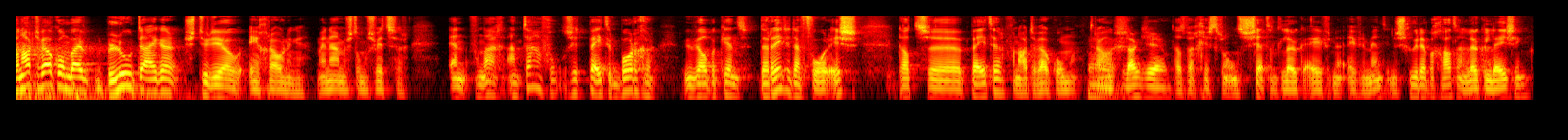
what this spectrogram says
Van harte welkom bij Blue Tiger Studio in Groningen. Mijn naam is Tom Zwitser. En vandaag aan tafel zit Peter Borger, u wel bekend. De reden daarvoor is dat uh, Peter, van harte welkom trouwens. dank je. Dat we gisteren een ontzettend leuk evenement in de schuur hebben gehad. Een leuke lezing.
